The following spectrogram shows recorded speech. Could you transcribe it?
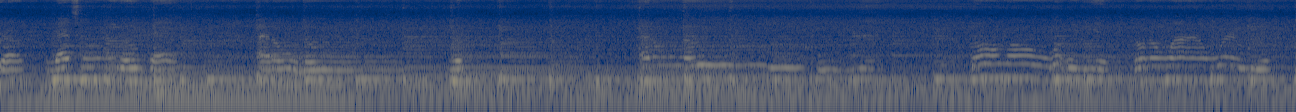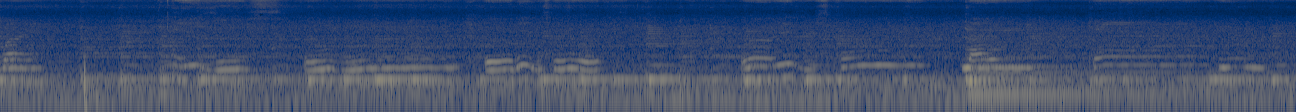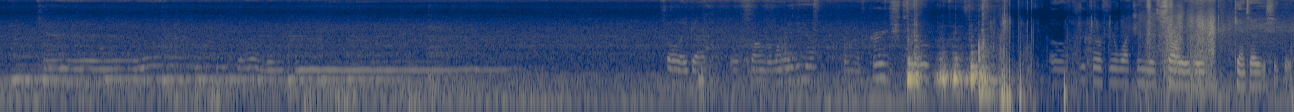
We and that's when we go back. I don't know what. I don't know. Don't know what we're here. Don't know why where we're here. Why is this so weird? What is for? What is for? Like, got. The song I want to do. I don't have courage to. Oh, uh, Zico, if you're watching this, sorry, but can't tell you a secret.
